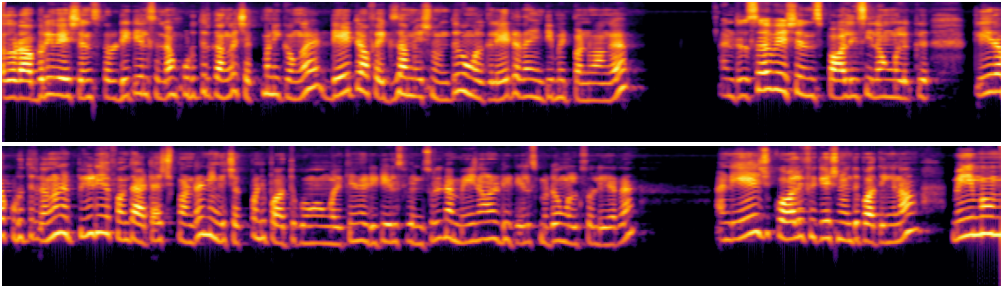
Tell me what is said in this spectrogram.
அதோட அப்ரிவேஷன்ஸ் அதோட டீட்டெயில்ஸ் எல்லாம் கொடுத்துருக்காங்க. செக் பண்ணிக்கோங்க. டேட் ஆஃப் எக்ஸாமினேஷன் வந்து உங்களுக்கு லேட்டாக தான் இன்டிமேட் பண்ணுவாங்க. அண்ட் ரிசர்வேஷன்ஸ் பாலிசிலாம் உங்களுக்கு கிளியராக கொடுத்துருக்காங்க. நான் பிடிஎஃப் வந்து அட்டாச் பண்ணுறேன் நீங்கள் செக் பண்ணி பார்த்துக்கோங்க. உங்களுக்கு என்ன டீட்டெயில்ஸ் வேணும்னு சொல்லி நான் மெயினான டீட்டெயில்ஸ் மட்டும் உங்களுக்கு சொல்லிடுறேன். அண்ட் ஏஜ் குவாலிஃபிகேஷன் வந்து பார்த்தீங்கன்னா மினிமம்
